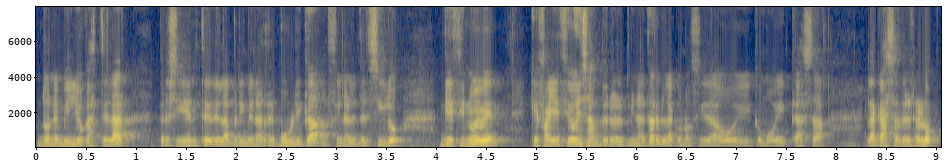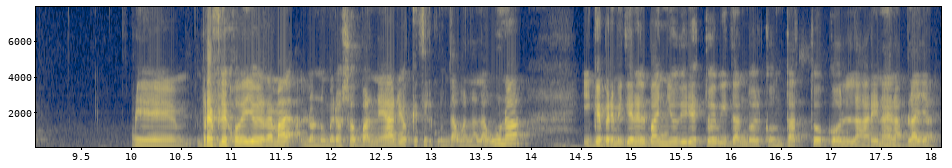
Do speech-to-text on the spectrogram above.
don Emilio Castelar, presidente de la Primera República a finales del siglo XIX, que falleció en San Pedro del Pinatar, la conocida hoy como hoy casa, la Casa del Reloj. Eh, reflejo de ello, además, los numerosos balnearios que circundaban la laguna y que permitían el baño directo evitando el contacto con la arena de la playa.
